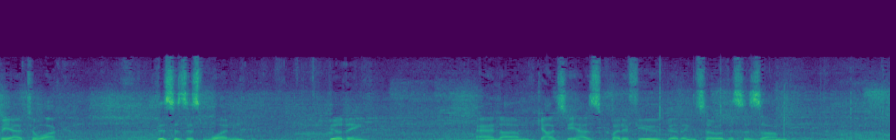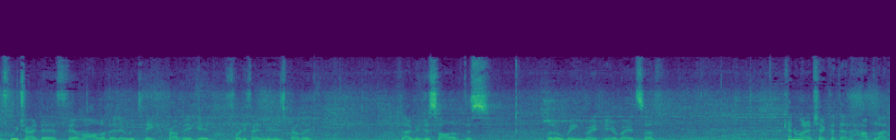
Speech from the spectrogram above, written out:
But yeah, to walk, this is this one building and um, Galaxy has quite a few buildings, so this is, um, if we tried to film all of it, it would take probably a good 45 minutes probably. I mean, just all of this little wing right here by itself. Kind of want to check out that Hublot.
